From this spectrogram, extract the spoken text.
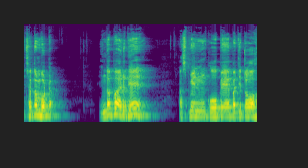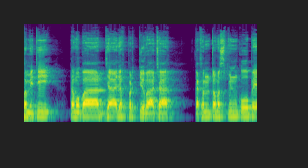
சத்தம் போட்டார் எங்கப்பா இருக்கே? அஸ்மின் கூப்பே தம் தமுபாத்தியாய பிரத்யுவாச்ச கதந்தமஸ்மின் கூப்பே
